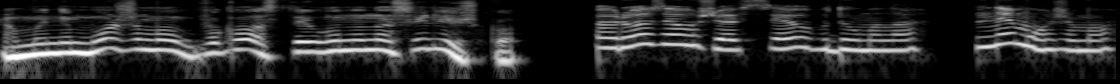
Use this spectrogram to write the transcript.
а ми не можемо покласти його на наше ліжко. Роза вже все обдумала. Не можемо.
